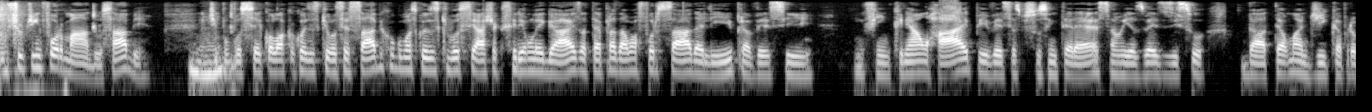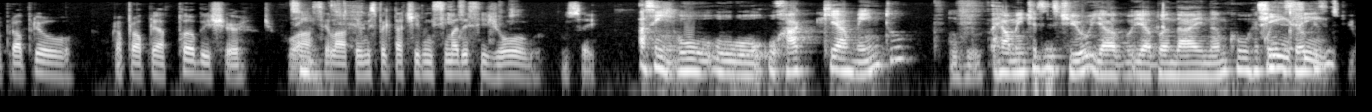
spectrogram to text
um chute informado, sabe? Uhum. Tipo, você coloca coisas que você sabe com algumas coisas que você acha que seriam legais, até para dar uma forçada ali, para ver se enfim, criar um hype, ver se as pessoas se interessam e às vezes isso dá até uma dica para o próprio para a própria publisher, tipo, ah, sei lá, tem uma expectativa em cima desse jogo, não sei. Assim, o, o, o hackeamento uhum. realmente existiu e a, e a Bandai Namco reconheceu sim, sim. que existiu.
